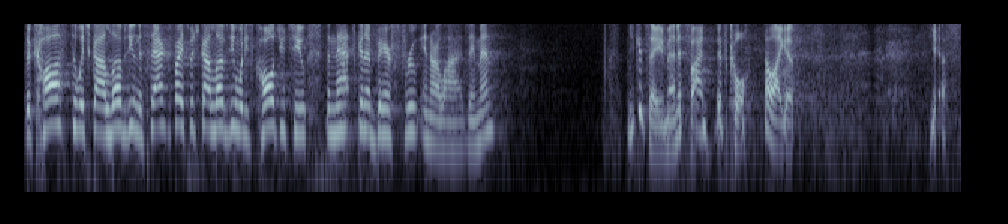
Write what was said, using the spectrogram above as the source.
the cost to which God loves you and the sacrifice which God loves you and what He's called you to, then that's going to bear fruit in our lives. Amen? You can say amen. It's fine. It's cool. I like it. Yes.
